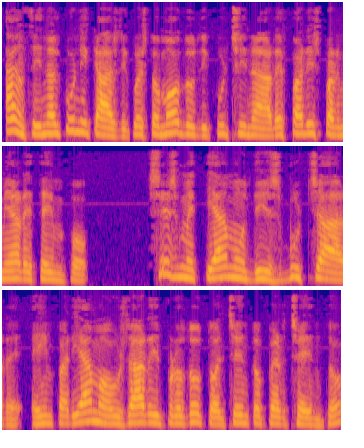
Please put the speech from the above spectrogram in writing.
Anzi, in alcuni casi questo modo di cucinare fa risparmiare tempo. Se smettiamo di sbucciare e impariamo a usare il prodotto al 100%,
